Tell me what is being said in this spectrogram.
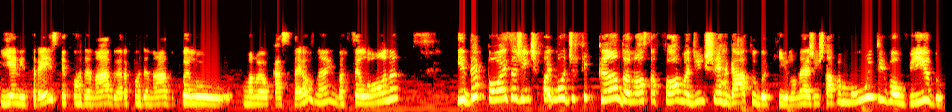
IN3, que é coordenado, era coordenado pelo Manuel Castells, né, em Barcelona. E depois a gente foi modificando a nossa forma de enxergar tudo aquilo, né? A gente estava muito envolvido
